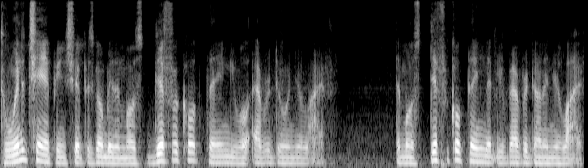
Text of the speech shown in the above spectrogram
to win a championship is going to be the most difficult thing you will ever do in your life. The most difficult thing that you've ever done in your life.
